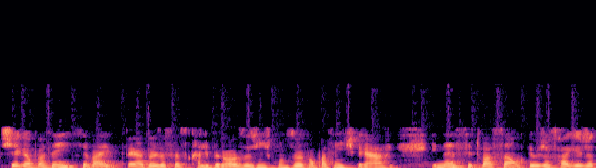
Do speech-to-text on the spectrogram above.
chega o paciente, você vai pegar dois acessos calibrosos, a gente considera que é um paciente grave, e nessa situação eu já faria, já,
